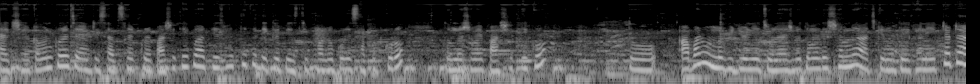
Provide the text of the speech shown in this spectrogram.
লাইক শেয়ার কমেন্ট করে চ্যানেলটি সাবস্ক্রাইব করে পাশে থেকো, আর ফেসবুক থেকে দেখলে পেজটি ফলো করে সাপোর্ট করো। তোমরা সবাই পাশে থেকো। তো আবার অন্য ভিডিও নিয়ে চলে আসবে তোমাদের সামনে। আজকের মতো এখানেই, টাটা!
